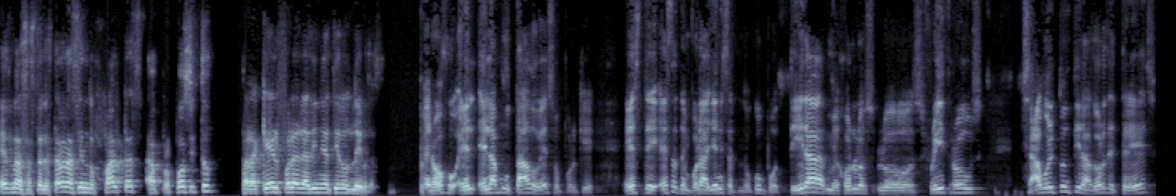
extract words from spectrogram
Es más, hasta le estaban haciendo faltas a propósito para que él fuera de la línea de tiros libres. Pero ojo, él, él ha mutado eso porque este, esta temporada Jenny Antetokounmpo tira mejor los, los free throws, se ha vuelto un tirador de tres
